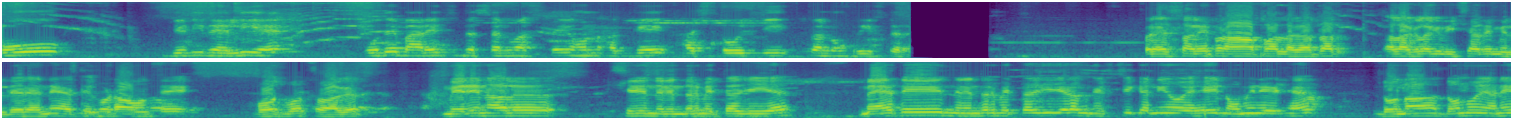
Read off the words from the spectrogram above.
ਉਹ ਜਿਹੜੀ ਰੈਲੀ ਹੈ ਉਹਦੇ ਬਾਰੇ ਚ ਦੱਸਣ ਵਾਸਤੇ ਹੁਣ ਅੱਗੇ ਅਸ਼ਤੋਸ਼ ਜੀ ਤੁਹਾਨੂੰ ਬਰੀਫ ਕਰ ਪ੍ਰੈਸ ਵਾਲੇ ਭਰਾ ਆਪਾਂ ਲਗਾਤਾਰ ਅਲੱਗ-ਅਲੱਗ ਵਿਸ਼ਿਆਂ ਤੇ ਮਿਲਦੇ ਰਹਿੰਦੇ ਆ ਇੱਥੇ ਤੁਹਾਡਾ ਆਉਣ ਤੇ ਬਹੁਤ-ਬਹੁਤ ਸਵਾਗਤ। ਮੇਰੇ ਨਾਲ ਸ਼੍ਰੀ ਨਰਿੰਦਰ ਮਿੱਤਲ ਜੀ ਹੈ। ਮੈਂ ਤੇ ਨਰਿੰਦਰ ਮਿੱਤਲ ਜੀ ਜਿਹੜਾ ਮਿਨਿਸਟਰੀ ਕਰਨੀ ਉਹ ਇਹ ਨੋਮੀਨੇਟ ਹੈ। ਦੋਨਾਂ, ਦੋਨੋਂ ਜਾਨੇ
